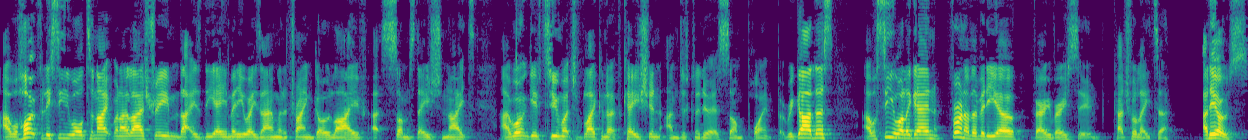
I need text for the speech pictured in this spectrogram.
I will hopefully see you all tonight when I live stream. That is the aim, anyways. I'm going to try and go live at some stage tonight. I won't give too much of like a notification. I'm just going to do it at some point. But regardless, I will see you all again for another video very, very soon. Catch you all later. Adios.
